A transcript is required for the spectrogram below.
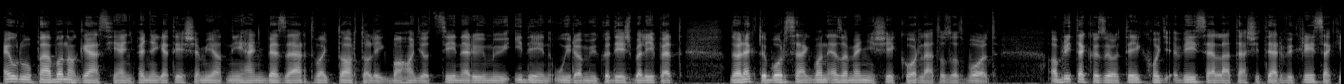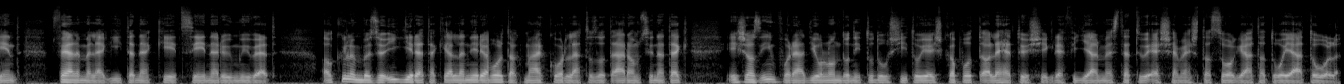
Európában a gázhiány fenyegetése miatt néhány bezárt vagy tartalékban hagyott szénerőmű idén újra működésbe lépett, de a legtöbb országban ez a mennyiség korlátozott volt. A britek közölték, hogy vészellátási tervük részeként felmelegítenek két szénerőművet. A különböző ígéretek ellenére voltak már korlátozott áramszünetek, és az Inforádió londoni tudósítója is kapott a lehetőségre figyelmeztető SMS-t a szolgáltatójától.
